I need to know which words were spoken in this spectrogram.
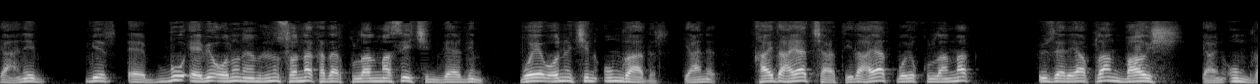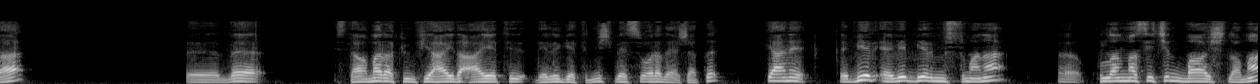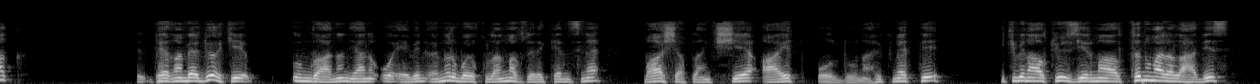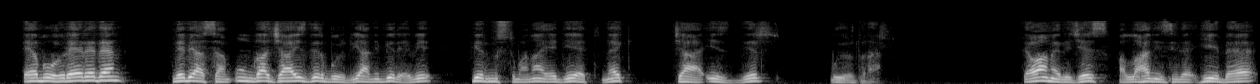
Yani bir e, bu evi onun ömrünün sonuna kadar kullanması için verdim. Bu ev onun için umradır. Yani kayda hayat şartıyla hayat boyu kullanmak üzere yapılan bağış yani umra e, ve İstamaraküm fihayda ayeti delil getirmiş ve sizi orada yaşattı. Yani e, bir evi bir Müslümana e, kullanması için bağışlamak e, Peygamber diyor ki umranın yani o evin ömür boyu kullanmak üzere kendisine bağış yapılan kişiye ait olduğuna hükmetti. 2626 numaralı hadis Ebu Hureyre'den Nebi Aleyhisselam umra caizdir buyurdu. Yani bir evi bir Müslümana hediye etmek caizdir buyurdular. Devam edeceğiz. Allah'ın izniyle hibe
